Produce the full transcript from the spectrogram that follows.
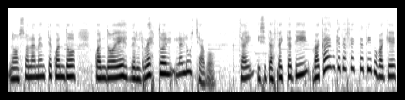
no solamente cuando cuando es del resto la lucha, vos, ¿cachai? Y si te afecta a ti, bacán que te afecte a ti, para que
